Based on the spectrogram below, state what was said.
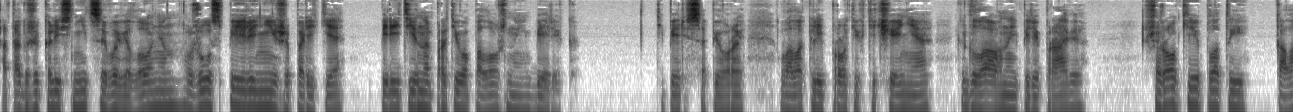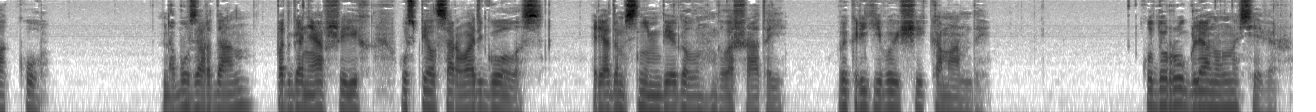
а также колесницы вавилонян уже успели ниже по реке перейти на противоположный берег. Теперь саперы волокли против течения к главной переправе широкие плоты Калаку. Набузардан, подгонявший их, успел сорвать голос. Рядом с ним бегал глашатай, выкрикивающий команды. Кудуру глянул на север.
